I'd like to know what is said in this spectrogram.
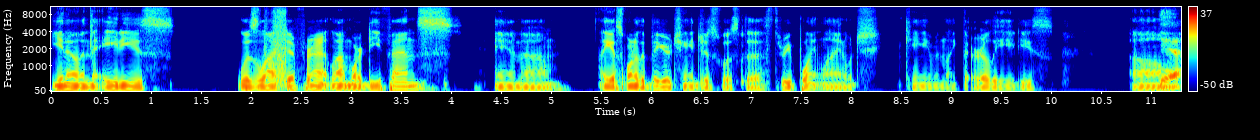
you know, in the 80s was a lot different, a lot more defense and um I guess one of the bigger changes was the three point line, which came in like the early 80s. Um, Yeah.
